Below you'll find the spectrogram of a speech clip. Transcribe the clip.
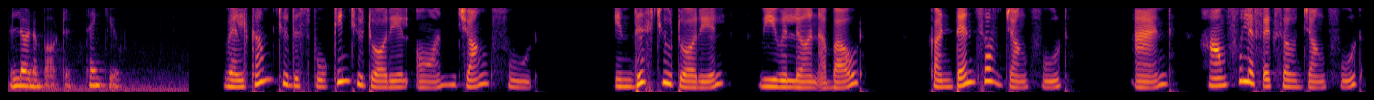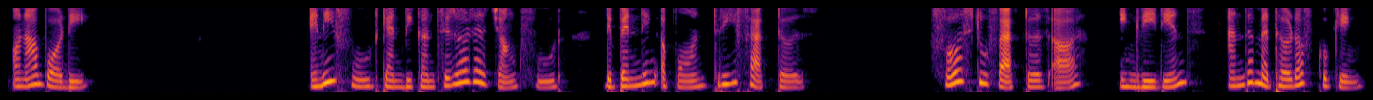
learn about it. Thank you Welcome to the spoken tutorial on junk food. In this tutorial, we will learn about contents of junk food and harmful effects of junk food on our body. Any food can be considered as junk food depending upon three factors. First two factors are ingredients and the method of cooking.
